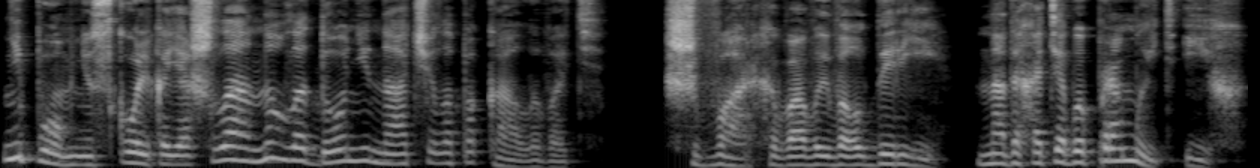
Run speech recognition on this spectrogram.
Не помню, сколько я шла, но ладони начала покалывать. Шварховые волдыри, надо хотя бы промыть их.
